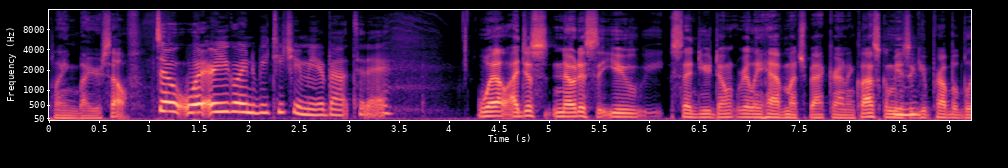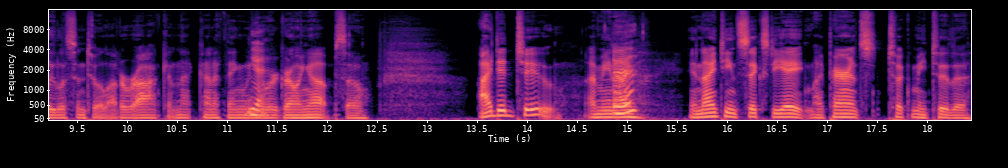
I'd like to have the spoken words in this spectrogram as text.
playing by yourself. So, what are you going to be teaching me about today? Well, I just noticed that you said you don't really have much background in classical music. You probably listened to a lot of rock and that kind of thing when Yeah. you were growing up. So I did too. I mean, Yeah? I, in 1968, my parents took me to the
